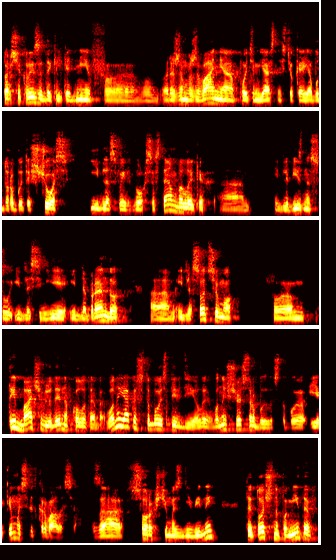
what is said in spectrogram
Перші кризи, декілька днів, е, режим виживання, потім ясність, окей, я буду робити щось і для своїх двох систем великих, е, і для бізнесу, і для сім'ї, і для бренду, е, і для соціуму. Ти бачив людей навколо тебе. Вони якось з тобою співдіяли, вони щось робили з тобою і якимось відкривалися. За 40 з чимось днів війни ти точно помітив,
